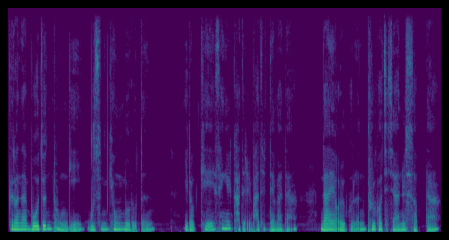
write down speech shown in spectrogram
그러나 모든 동기, 무슨 경로로든 이렇게 생일 카드를 받을 때마다 나의 얼굴은 붉어지지 않을 수 없다.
